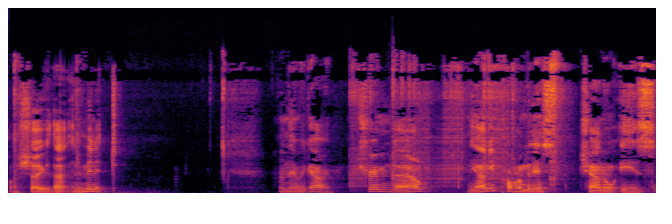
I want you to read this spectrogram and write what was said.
I'll show you that in a minute. And there we go, trim down. The only problem with this channel is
